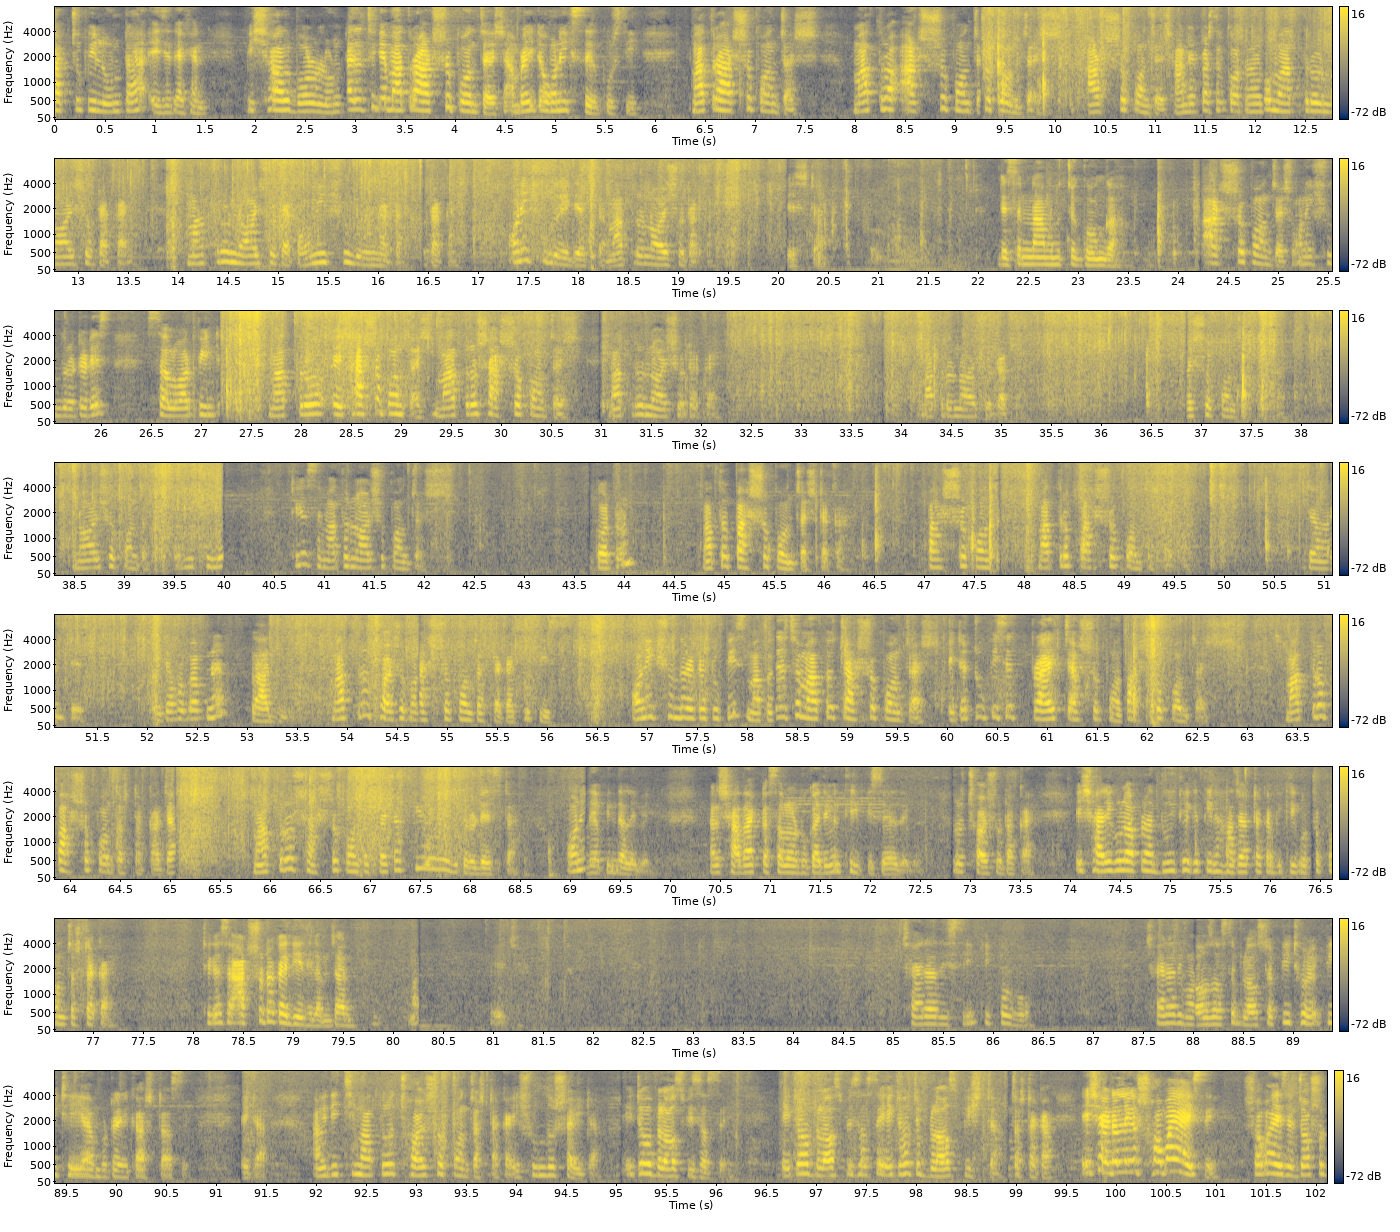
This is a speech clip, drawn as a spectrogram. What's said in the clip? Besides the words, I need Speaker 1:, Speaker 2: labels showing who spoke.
Speaker 1: কারচুপি লোনটা, এই যে দেখেন, বিশাল বড় লোনটা থেকে মাত্র আটশো পঞ্চাশ, আমরা এটা অনেক সেল করছি। মাত্র আটশো পঞ্চাশ, মাত্র আটশো পঞ্চাশ পঞ্চাশ আটশো পঞ্চাশ হান্ড্রেড পার্সেন্ট কটন মাত্র নয়শো টাকায়, মাত্র নয়শো টাকা, অনেক সুন্দর ওনাটা টাকায় অনেক সুন্দর এই ড্রেসটা, মাত্র নয়শো টাকা। ড্রেসটা। ড্রেসের নাম হচ্ছে গঙ্গা। আটশো পঞ্চাশ, অনেক সুন্দর একটা ড্রেস, সালোয়ার প্রিন্ট, মাত্র এই সাতশো পঞ্চাশ, মাত্র সাতশো পঞ্চাশ, মাত্র নয়শো টাকায়। মাত্র নয়শো টাকা। নয়শো পঞ্চাশ টাকা। নয়শো পঞ্চাশ টাকা, অনেক সুন্দর। ঠিক আছে, মাত্র নয়শো পঞ্চাশ। কটন, মাত্র পাঁচশো পঞ্চাশ টাকা। পাঁচশো পঞ্চাশ, মাত্র পাঁচশো পঞ্চাশ টাকা। জামার ড্রেস এটা হবে আপনার প্লাজো। মাত্র ছয়শো পাঁচশো পঞ্চাশ টাকা টু পিস অনেক সুন্দর একটা টু পিস মাত্র হচ্ছে মাত্র চারশো পঞ্চাশ। এটা টু পিসের প্রাইস চারশো পাঁচশো পঞ্চাশ। মাত্র পাঁচশো পঞ্চাশ টাকা, যা মাত্র সাতশো পঞ্চাশ টাকা পিওরের ভিতরে ড্রেসটা অনেক পিন্দা নেবেন আর সাদা একটা সালোয়ার ঢুকা দেবেন থ্রি পিস হয়ে পুরো ছয়শো টাকায়। এই শাড়িগুলো আপনার দুই থেকে তিন হাজার টাকা বিক্রি করছ পঞ্চাশ টাকায়। ঠিক আছে, আটশো টাকায় দিয়ে দিলাম, জান। এই যে। ছায়রা দিছি, কি করব? ছায়রা দিব ব্লাউজ আছে ব্লাউজটা পিঠে পিঠে এম্ব্রয়ডারি কাজটা আছে, এটা। আমি দিচ্ছি মাত্র ছয়শো পঞ্চাশ টাকা, এই সুন্দর শাড়িটা। এটাও ব্লাউজ পিস আছে, এটাও ব্লাউজ পিস আছে, এটা হচ্ছে ব্লাউজ পিসটা পঞ্চাশ টাকা। এই শাড়িটার লেগে সবাই আইছে সবাই আইছে, যশোর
